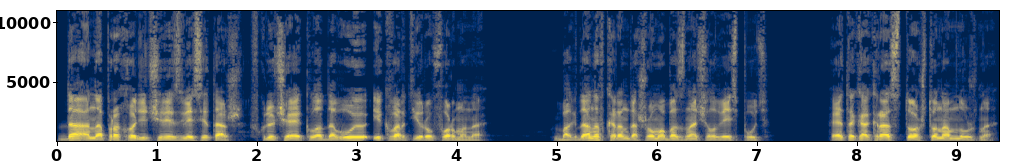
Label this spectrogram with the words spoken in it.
«Да, она проходит через весь этаж, включая кладовую и квартиру Формана». Богданов карандашом обозначил весь путь. «Это как раз то, что нам нужно».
